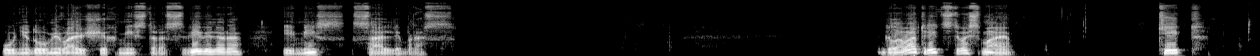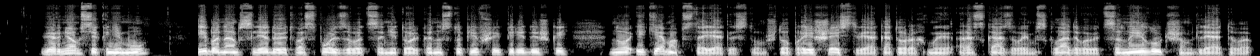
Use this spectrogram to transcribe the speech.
у недоумевающих мистера Свивеллера и мисс Салли Брас. Глава тридцать восьмая. Кит. Вернемся к нему ибо нам следует воспользоваться не только наступившей передышкой, но и тем обстоятельством, что происшествия, о которых мы рассказываем, складываются наилучшим для этого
